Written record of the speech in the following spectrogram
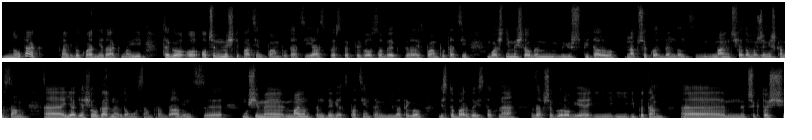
No tak, Tak, dokładnie tak. No i tego, o, o, czym myśli pacjent po amputacji? Ja z perspektywy osoby, która jest po amputacji, właśnie myślałbym już w szpitalu, na przykład będąc, mając świadomość, że mieszkam sam, e, jak ja się ogarnę w domu sam, prawda? Więc e, musimy, mając ten wywiad z pacjentem, dlatego jest to bardzo istotne, zawsze go robię i, i, i pytam, e, czy ktoś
